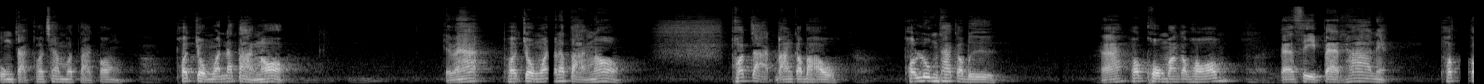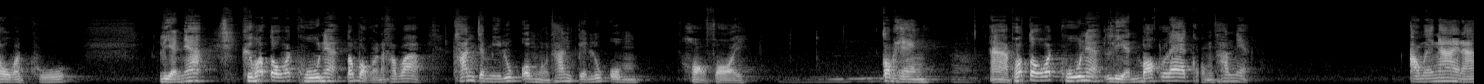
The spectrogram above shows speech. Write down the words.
กงจักรพ่อแชมวัดตากล้องพ่อจงวัดหน้าต่างนอก เห็นไหมฮะพ่อจงวัดหน้าต่างนอกพ่อจาดบางกระเบาพ่อลุ่งท่ากระบือฮะพ่อคงบางกระพร้อมใช่แปดสี่แปดห้าเนี่ยพ่อโตวัดคู เหรียญเนี้ยคือพ่อโตวัดคูเนี่ยต้องบอกก่อนนะครับว่า ท่านจะมีลูกอมของท่านเป็นลูกอมห่อฟอยล์ก็แพงครับอ่าเพราะโตวัดคูเนี่ยเหรียญบล็อกแรกของท่านเนี่ย เอาง่ายๆนะ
